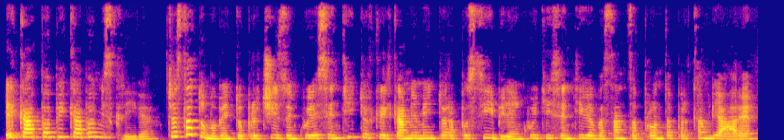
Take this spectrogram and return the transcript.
E KPK mi scrive, c'è stato un momento preciso in cui hai sentito che il cambiamento era possibile, in cui ti sentivi abbastanza pronta per cambiare?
